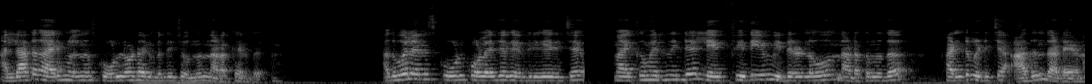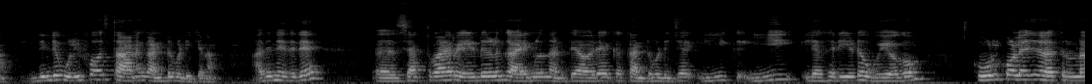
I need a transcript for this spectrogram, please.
അല്ലാത്ത കാര്യങ്ങളൊന്നും സ്കൂളിനോടനുബന്ധിച്ച് ഒന്നും നടക്കരുത്. അതുപോലെ തന്നെ സ്കൂൾ കോളേജ് കേന്ദ്രീകരിച്ച് മയക്കുമരുന്നിന്റെ ലഭ്യതയും വിതരണവും നടക്കുന്നത് കണ്ടുപിടിച്ച് അതും തടയണം. ഇതിന്റെ ഉത്ഭവ സ്ഥാനം കണ്ടുപിടിക്കണം. അതിനെതിരെ ശക്തമായ റെയ്ഡുകളും കാര്യങ്ങളും നടത്തി അവരെയൊക്കെ കണ്ടുപിടിച്ച് ഈ ഈ ലഹരിയുടെ ഉപയോഗം സ്കൂൾ കോളേജ് തലത്തിലുള്ള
